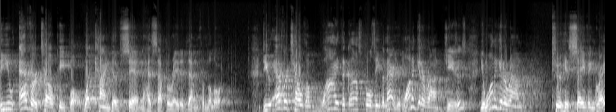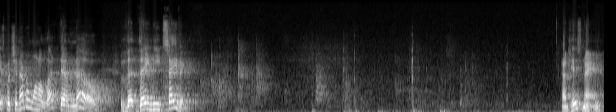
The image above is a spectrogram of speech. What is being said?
Do you ever tell people what kind of sin has separated them from the Lord? Do you ever tell them why the gospel's even there? You want to get around Jesus, you want to get around to his saving grace, but you never want to let them know that they need saving. And his name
